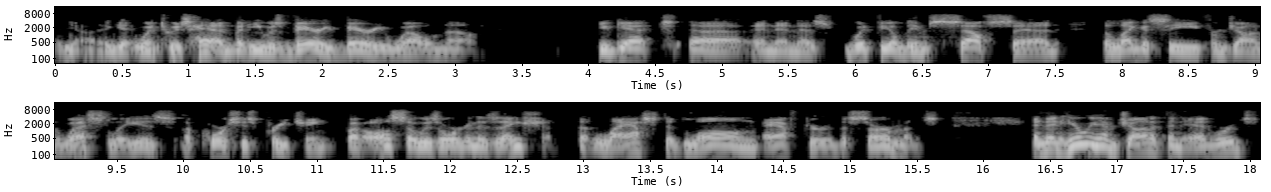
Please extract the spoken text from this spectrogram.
you know, it went to his head, but he was very, very well known you get, uh, and then as Whitefield himself said, the legacy from John Wesley is, of course, his preaching, but also his organization that lasted long after the sermons. And then here we have Jonathan Edwards,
